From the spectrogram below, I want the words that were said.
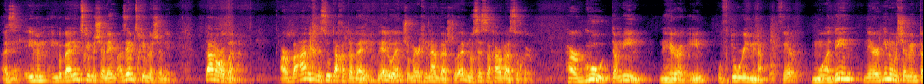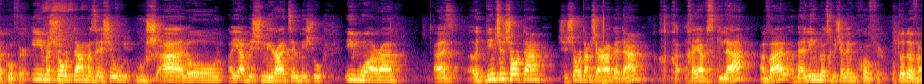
אז אם, אם הבעלים צריכים לשלם, אז הם צריכים לשלם. תנו רבנן, ארבעה נכנסו תחת הבעלים, ואלו הן שומר חינם והשואל, נושא שכר והסוחר. הרגו תמין נהרגין ופטורין מן הכופר, מועדין נהרגין ומשלמים את הכופר. אם השור תם הזה שהוא הושאל או היה בשמירה אצל מישהו, אם הוא הרג, אז הדין של שור תם, ששור תם שהרג אדם, חייב סקילה, אבל הבעלים לא צריכים לשלם כופר, אותו דבר.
